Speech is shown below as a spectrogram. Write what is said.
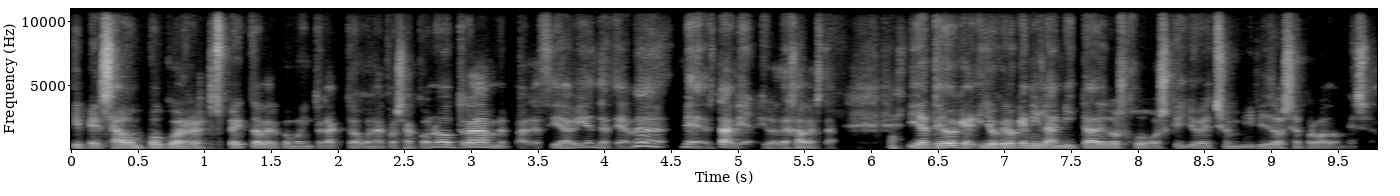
Y, pensaba un poco al respecto, a ver cómo interactuaba una cosa con otra, me parecía bien, decía, ah, bien, está bien, y lo dejaba estar. Y ya te digo que yo creo que ni la mitad de los juegos que yo he hecho en mi vida los he probado en mesa,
